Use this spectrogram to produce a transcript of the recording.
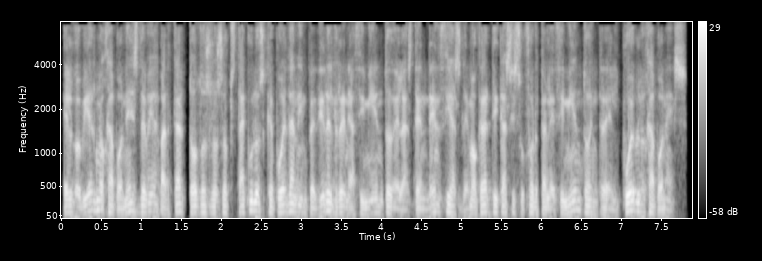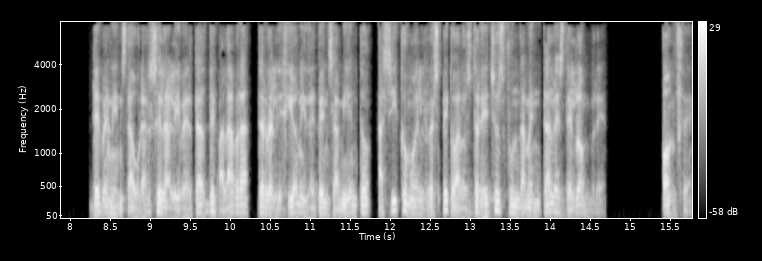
El gobierno japonés debe apartar todos los obstáculos que puedan impedir el renacimiento de las tendencias democráticas y su fortalecimiento entre el pueblo japonés. Deben instaurarse la libertad de palabra, de religión y de pensamiento, así como el respeto a los derechos fundamentales del hombre. 11.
